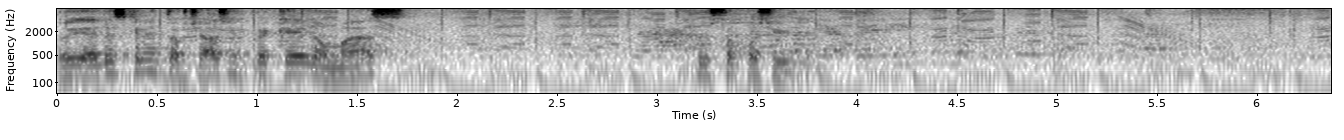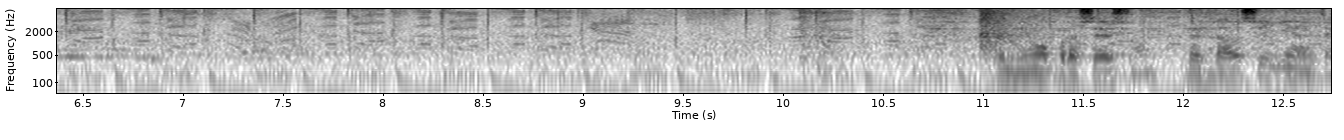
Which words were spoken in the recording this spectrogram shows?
Lo ideal es que el entorchado siempre quede lo más justo posible. El mismo proceso del lado siguiente.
